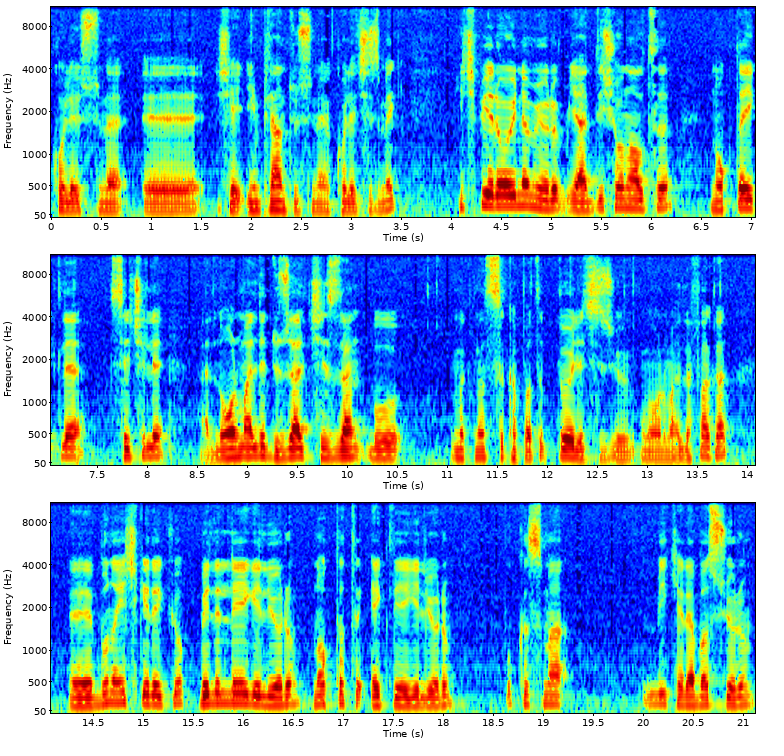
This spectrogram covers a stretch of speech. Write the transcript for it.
kole üstüne e, şey implant üstüne kole çizmek. Hiçbir yere oynamıyorum. Yani diş 16 nokta ekle seçili. Yani normalde düzel çizilen bu mıknatısı kapatıp böyle çiziyor normalde. Fakat e, buna hiç gerek yok. Belirleye geliyorum. Nokta ekleye geliyorum. Bu kısma bir kere basıyorum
